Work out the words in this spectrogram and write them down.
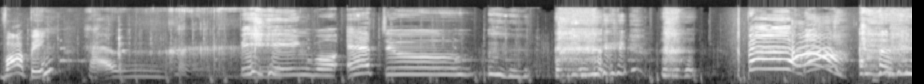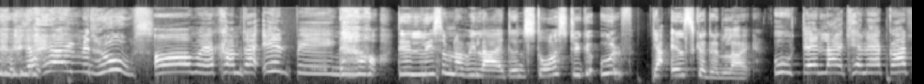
Hvor er Bing? Bing, hvor er du? Bing! Jeg er her i mit hus. Åh, oh, må jeg komme der ind, Bing? Det er ligesom, når vi leger den store stykke ulv. Jeg elsker den leg. Uh, den leg kender jeg godt.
